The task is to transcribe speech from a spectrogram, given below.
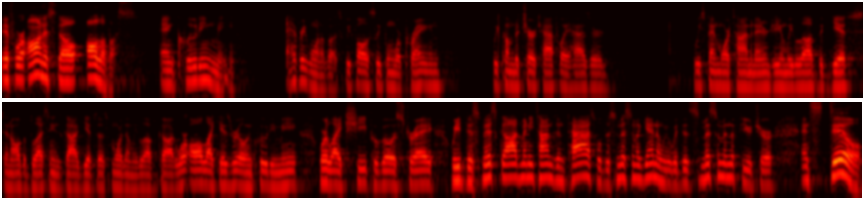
If we're honest, though, all of us, including me, every one of us, we fall asleep when we're praying. We come to church halfway hazard. We spend more time and energy and we love the gifts and all the blessings God gives us more than we love God. We're all like Israel, including me. We're like sheep who go astray. We've dismissed God many times in past. We'll dismiss him again and we would dismiss him in the future. And still,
